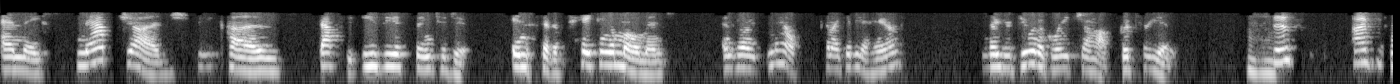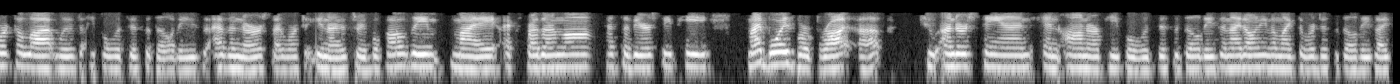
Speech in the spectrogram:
and they snap judge because that's the easiest thing to do instead of taking a moment and going, now, can I give you a hand? No, you're doing a great job. Good for you. Mm-hmm. This I've worked a lot with people with disabilities. As a nurse, I worked at United Cerebral Palsy. My ex-brother-in-law has severe CP. My boys were brought up to understand and honor people with disabilities. And I don't even like the word disabilities, like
